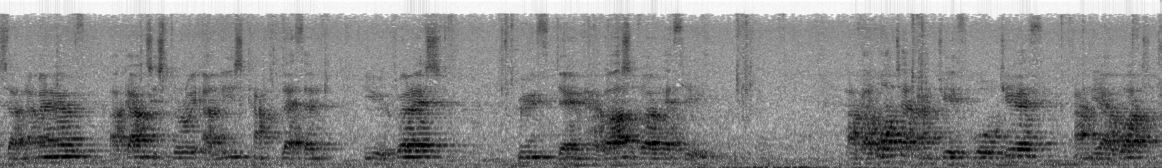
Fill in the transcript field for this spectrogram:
sanameno, agans story, at least camps blethen, you veres, Ruth den Hethu. Agawata and and Yawat.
